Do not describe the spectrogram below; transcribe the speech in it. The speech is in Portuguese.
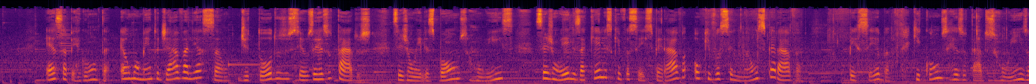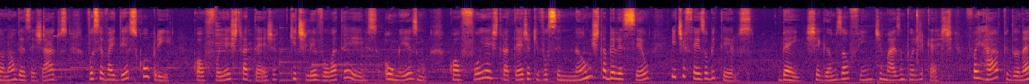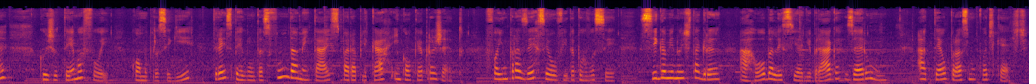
Essa pergunta é o momento de avaliação de todos os seus resultados, sejam eles bons, ruins, sejam eles aqueles que você esperava ou que você não esperava. Perceba que com os resultados ruins ou não desejados, você vai descobrir qual foi a estratégia que te levou até eles, ou mesmo qual foi a estratégia que você não estabeleceu e te fez obtê-los. Bem, chegamos ao fim de mais um podcast. Foi rápido, né? Cujo tema foi Como prosseguir? Três perguntas fundamentais para aplicar em qualquer projeto. Foi um prazer ser ouvida por você. Siga-me no Instagram, arroba 01 Até o próximo podcast.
